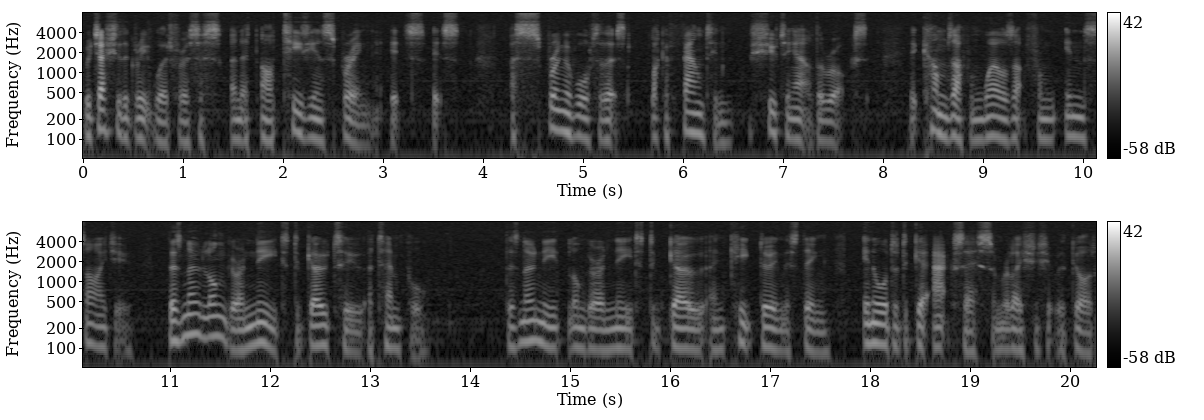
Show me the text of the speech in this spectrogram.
which is actually the Greek word for a, an artesian spring. It's it's a spring of water that's like a fountain shooting out of the rocks. It comes up and wells up from inside you. There's no longer a need to go to a temple. There's no need longer a need to go and keep doing this thing in order to get access and relationship with God.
